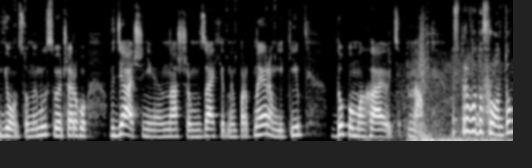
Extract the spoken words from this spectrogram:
Йонсон. І ми в свою чергу вдячні нашим західним партнерам, які допомагають нам. З приводу фронту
